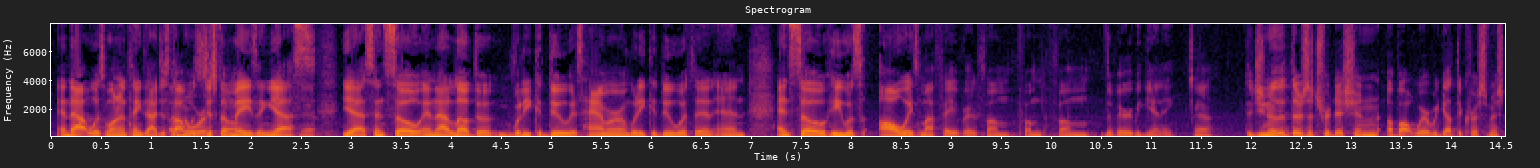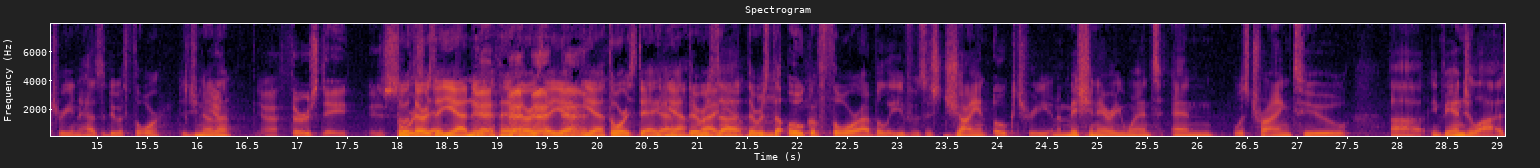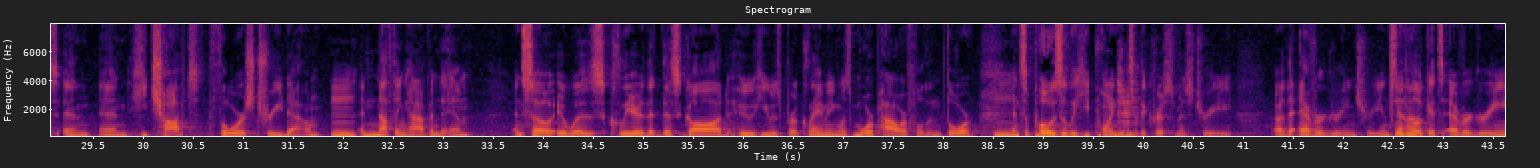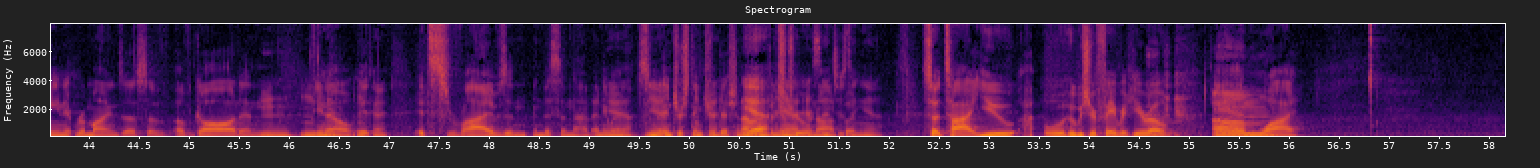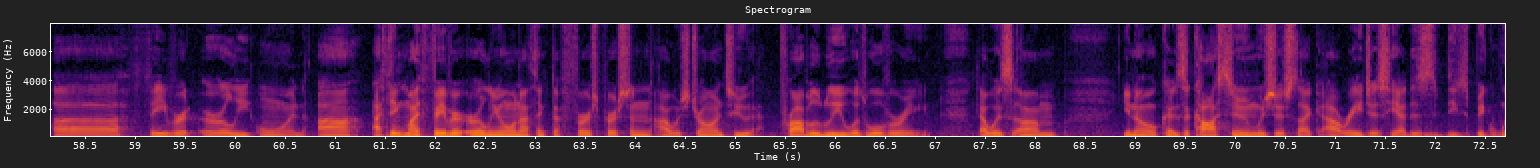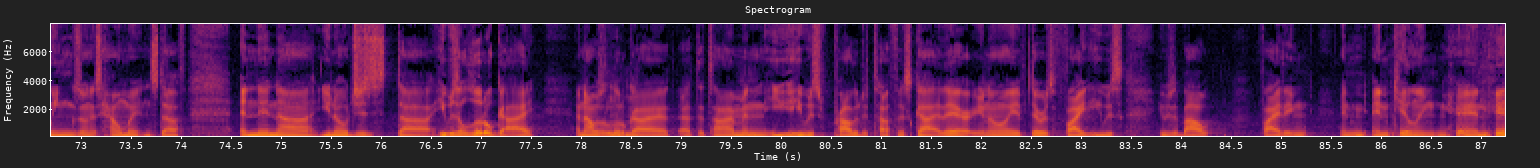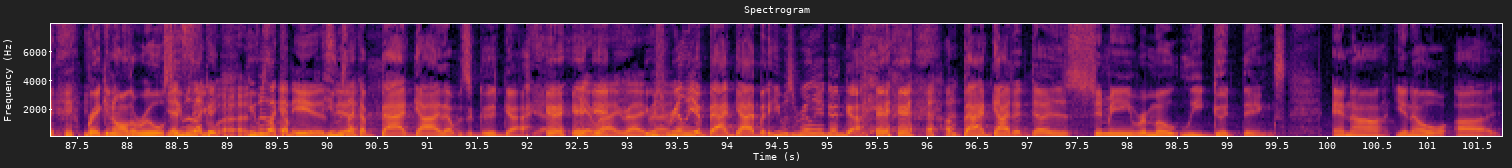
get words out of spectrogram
And that was one of the things I just thought was just god. amazing. Yes, Yeah. yes, and so and I loved the, what he could do, his hammer, and what he could do with it, and and so he was always my favorite from from from the very beginning. Yeah. Did you know that there's a tradition about where we got the Christmas tree and it has to do with Thor? Did you know yeah. that? Yeah, Thursday is So Thursday. Thursday, yeah, I knew Yeah. it. Thursday, yeah, yeah, Thor's Day, yeah. there was right, uh, yeah. there was Mm. the oak of Thor, I believe. It was this giant oak tree, and a missionary went and was trying to uh, evangelize, and and he chopped Thor's tree down, Mm. and nothing happened to him. And so it was clear that this God who he was proclaiming was more powerful than Thor. Mm. And supposedly he pointed to the Christmas tree or the evergreen tree and said, Uh-huh. "Look, it's evergreen. It reminds us of, of God, and you Mm-hmm. Okay, know it okay. it survives and, and this and that." Anyway, yeah, some yeah, interesting okay. tradition. I don't yeah, know if it's yeah, true or not. But. Yeah. So Ty, you who was your favorite hero Um, and why? Uh, favorite early on. Uh, I think my favorite early on. I think the first person I was drawn to probably was Wolverine. That was, um, you know, because the costume was just like outrageous. He had this, these big wings on his helmet and stuff, and then uh, you know, just uh, he was a little guy. And I was a little guy at, at the time, and he, he was probably the toughest guy there. You know, if there was a fight, he was he was about fighting and and killing and breaking all the rules. Yes, he was like he a was. he was like And a is, he was yeah. like a bad guy that was a good guy. Yeah, right, right, He was right. really a bad guy, but he was really a good guy. a bad guy that does semi remotely good things. And uh, you know, uh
